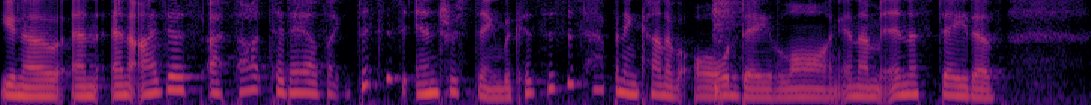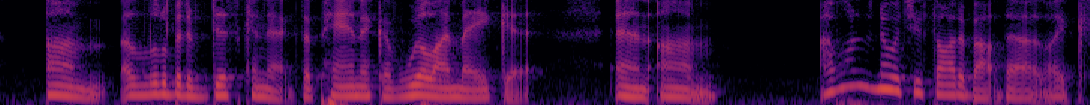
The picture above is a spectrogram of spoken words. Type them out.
you know and and i just i thought today i was like this is interesting because this is happening kind of all day long and i'm in a state of um a little bit of disconnect the panic of will i make it and um i wanted to know what you thought about that like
